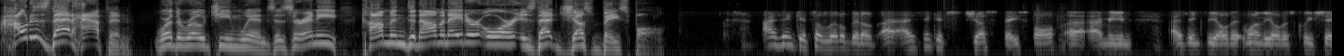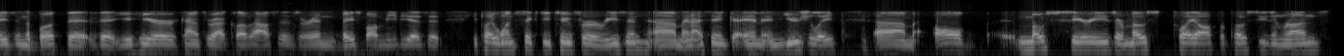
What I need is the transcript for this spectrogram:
How does that happen? Where the road team wins? Is there any common denominator, or is that just baseball? I think it's a little bit of. I, I think it's just baseball. Uh, I mean, I think the old one of the oldest cliches in the book that that you hear kind of throughout clubhouses or in baseball media is that you play 162 for a reason. Um, and I think, and and usually, um, all most series or most playoff or postseason runs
